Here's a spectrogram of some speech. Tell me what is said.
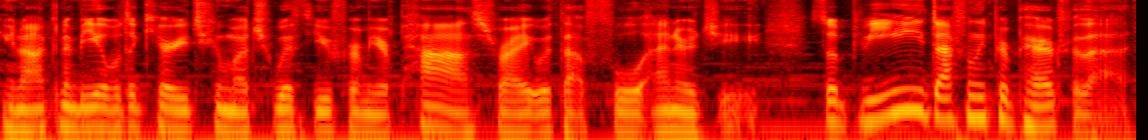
You're not going to be able to carry too much with you from your past, right? With that full energy. So be definitely prepared for that,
